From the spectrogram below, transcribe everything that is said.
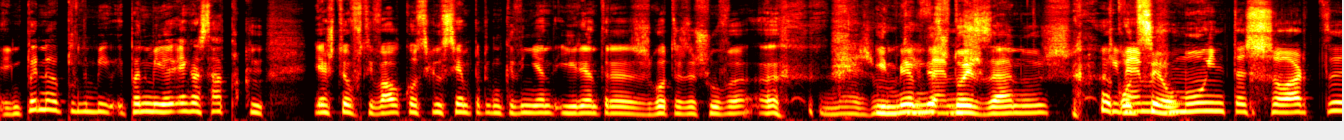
em plena pandemia. É engraçado porque este teu festival conseguiu sempre um bocadinho ir entre as gotas da chuva, mesmo, e mesmo tivemos, nesses dois anos tivemos aconteceu. muita sorte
